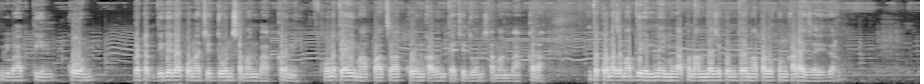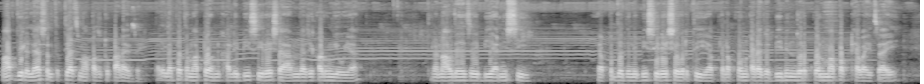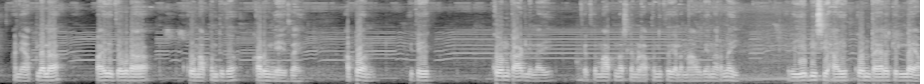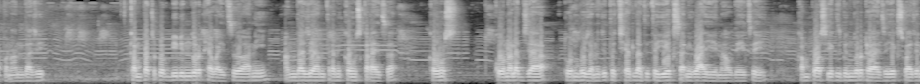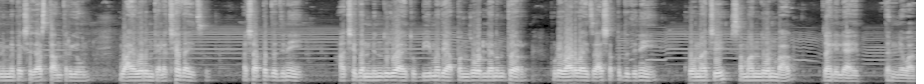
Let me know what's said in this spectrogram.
विभाग तीन कोण? घटक दिलेल्या कोणाचे दोन समान भाग करणे. कोणत्याही मापाचा कोण काढून त्याचे दोन समान भाग करा. इथं कोणाचं माप दिलेलं नाही मग आपण अंदाजे कोणत्याही मापाचा कोण काढायचा आहे? जर माप दिलेले असेल तर त्याच मापाचा तो काढायचा आहे. पहिला प्रथम आपण खाली बी सी रेषा अंदाजे काढून घेऊया. तिला नाव द्यायचं आहे बी आणि सी या पद्धतीने बी सी रेषेवरती आपल्याला कोण काढायचा बी बिंदूवर कोण मापक ठेवायचा आहे? आणि आपल्याला पाहिजे तेवढा कोण आपण तिथं काढून घ्यायचा आहे. आपण इथे एक कोण काढलेला आहे त्याचं माप नसल्यामुळे आपण इथं याला नाव देणार नाही. तर ए बी सी हा एक कोण तयार केलेला आहे आपण अंदाजे. कंपाचं टोक बी बिंदूर ठेवायचं आणि अंदाजे अंतराने कंस करायचा. कंस कोणाला ज्या दोन भुजानं जिथं छेदला तिथं एक्स आणि वाय हे नाव द्यायचं आहे कंपास एक्स बिंदूर ठेवायचं. एक्स वायच्या निम्म्यापेक्षा जास्त अंतर घेऊन वायवरून त्याला छेदायचं. अशा पद्धतीने हा छेदनबिंदू जो आहे तो बीमध्ये आपण जोडल्यानंतर पुढे वाढवायचा अशा पद्धतीने कोणाचे समान दोन भाग झालेले आहेत. धन्यवाद.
